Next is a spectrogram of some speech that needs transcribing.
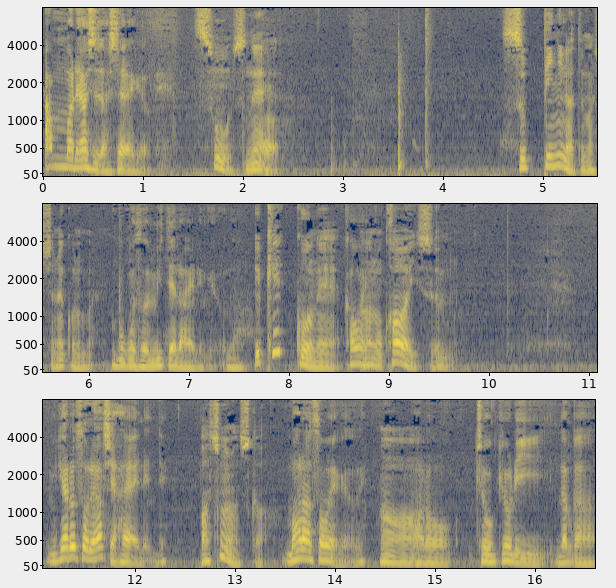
あんまり足出してないけどね。そうですね。うん。すっぴんになってましたねこの前。僕それ見てないねんけどな。え結構ね可愛い。あの可愛いですよ、ギャル曽根足速いねんで。あそうなんですか。マラソンやけどね。あの長距離なんか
